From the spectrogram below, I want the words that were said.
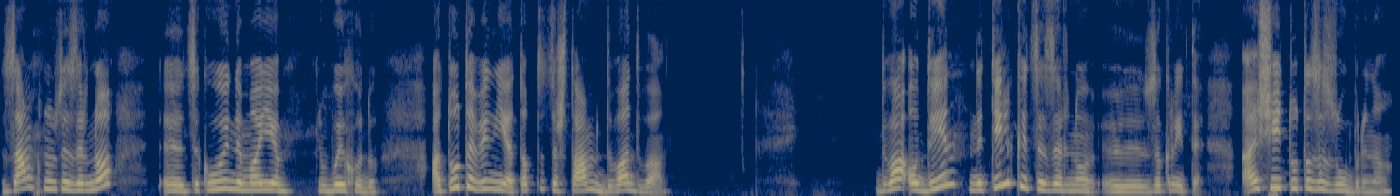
Замкнуте зерно е, це коли немає виходу. А тут він є, тобто це штамп 2.2. 2.1 не тільки це зерно е, закрите, а ще й тут зазубрено.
